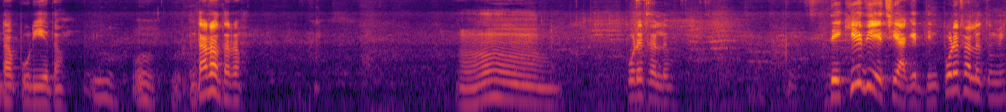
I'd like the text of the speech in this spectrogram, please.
দাও পড়িয়ে দাও। দাঁড়াও দাঁড়াও। হুম পড়ে ফেলো। দেখিয়ে দিয়েছি আগের দিন, পড়ে ফেলো তুমি।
